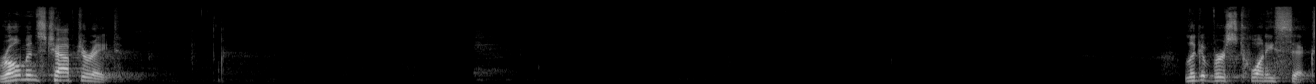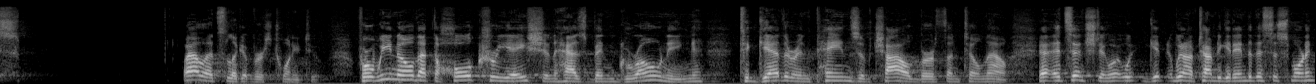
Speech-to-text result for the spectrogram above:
Romans chapter 8. Look at verse 26. Well, let's look at verse 22. For we know that the whole creation has been groaning together in pains of childbirth until now. It's interesting. We, get, we, don't have time to get into this this morning,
